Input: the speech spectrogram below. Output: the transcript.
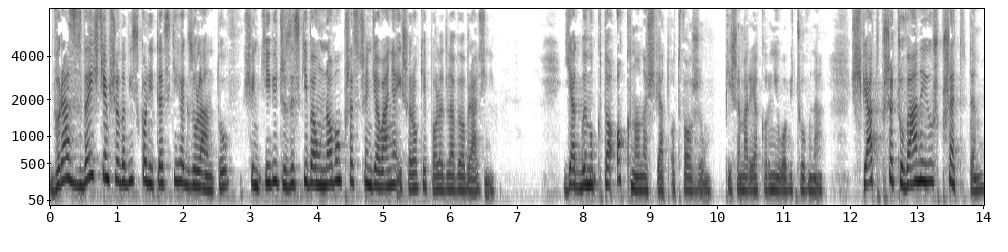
Wraz z wejściem w środowisko litewskich egzulantów Sienkiewicz zyskiwał nową przestrzeń działania i szerokie pole dla wyobraźni. Jakby mu kto okno na świat otworzył, pisze Maria Korniłowiczówna. Świat przeczuwany już przedtem,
